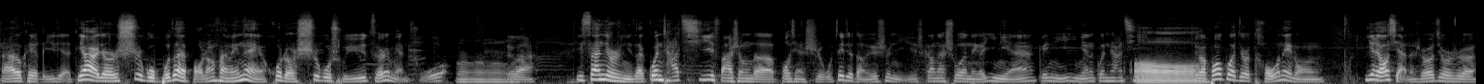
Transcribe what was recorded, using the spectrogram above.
大家都可以理解。第二就是事故不在保障范围内，或者事故属于责任免除，嗯嗯嗯，对？吧？第三就是你在观察期发生的保险事故，这就等于是你刚才说的那个一年，给你一年的观察期，哦，对吧？包括就是投那种医疗险的时候，就是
